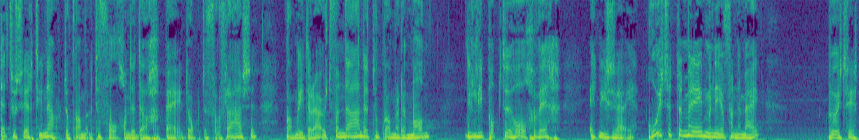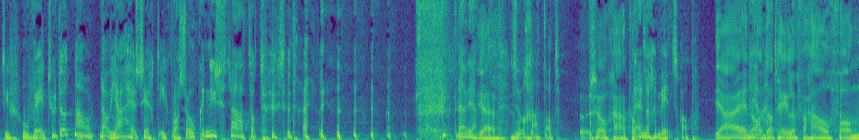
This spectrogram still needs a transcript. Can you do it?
En toen zegt hij, nou, toen kwam ik de volgende dag bij dokter Van Frazen. Kwam hij eruit vandaan en toen kwam er een man. Die liep op de hoge weg. En die zei, hoe is het ermee, meneer Van der Meij? Hoe zegt hij, hoe weet u dat nou? Nou ja, hij zegt, ik was ook in die straat. Dat is het eigenlijk. Nou ja, Ja. zo gaat dat. Zo gaat dat. Kleine gemeenschap. Ja, en Ja. dat hele verhaal van eh,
